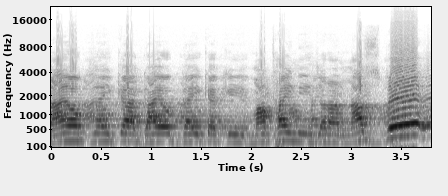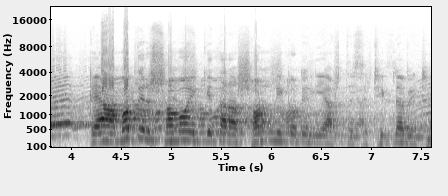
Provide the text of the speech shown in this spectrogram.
নায়ক, নায়িকা, গায়ক, গায়িকাকে মাথায় নিয়ে যারা নাচবে, কেয়ামতের সময়কে তারা সন্নিকটে নিয়ে আসতেছে। ঠিক না বেঠি?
